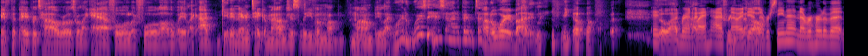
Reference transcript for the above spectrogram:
if the paper towel rolls were like half full or full all the way, like I'd get in there and take them out and just leave them. My mom be like, Where the, "Where's the inside of the paper towel? Don't worry about it. Leave me alone." It So I'd- ran away. I have no idea. out. Never seen it. Never heard of it.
